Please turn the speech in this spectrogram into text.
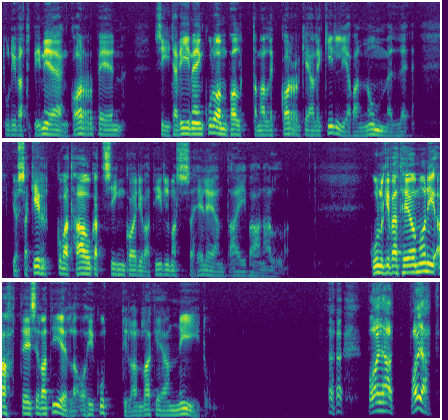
tulivat pimeään korpeen, siitä viimein kulon polttamalle korkealle Kiljavan nummelle, jossa kirkkuvat haukat sinkoilivat ilmassa heleän taivaan alla. Kulkivat he jo moniahteisella tiellä ohi Kuttilan lakean niitun. pojat, pojat,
